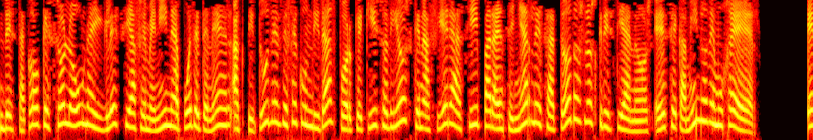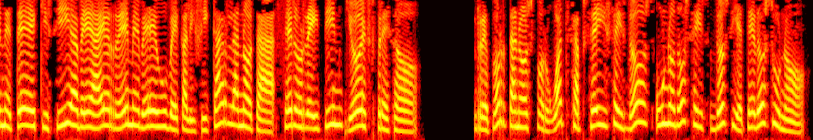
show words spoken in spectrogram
Destacó que solo una iglesia femenina puede tener actitudes de fecundidad porque quiso Dios que naciera así para enseñarles a todos los cristianos ese camino de mujer. NTXIABARMBV calificar la nota, 0 rating, yo expreso. Repórtanos por WhatsApp 662-126-2721.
